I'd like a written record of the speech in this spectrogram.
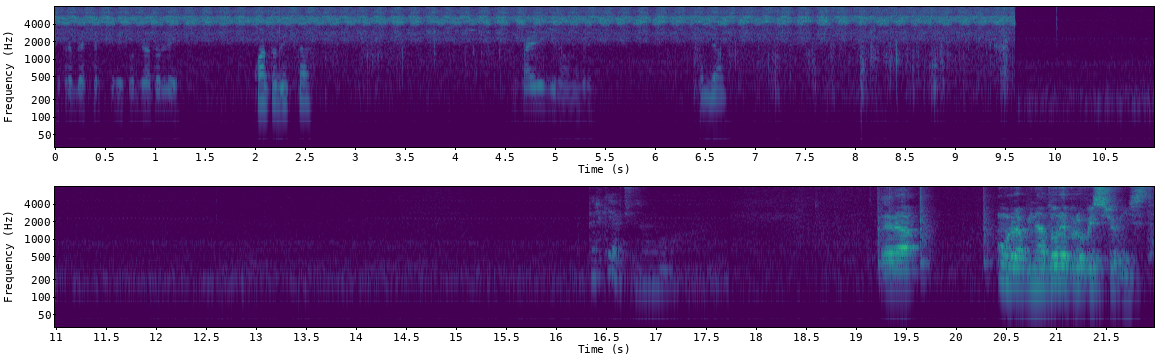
Potrebbe essersi rifugiato lì. Quanto dista? Un paio di chilometri. Andiamo. Perché hai ucciso un uomo? Era un rapinatore professionista.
